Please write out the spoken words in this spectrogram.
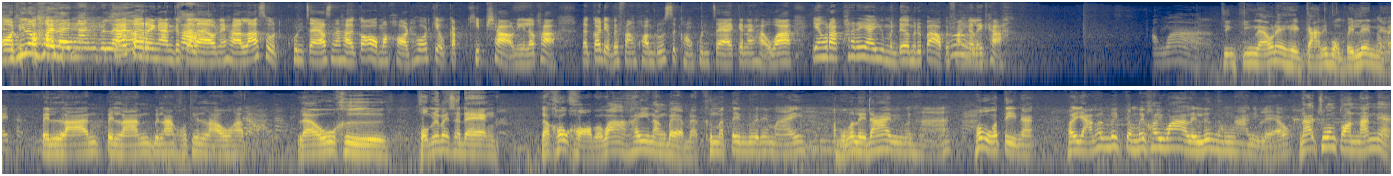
อ๋อที่เราเคยรายงานกันไปแล้วใช่เคยรายงานกันไปค่ะแล้วนะคะ ล่าสุดคุณแจ๊สนะคะก็ออกมาขอโทษเกี่ยวกับคลิปเฉานี้แล้วค่ะ แล้วก็เดี๋ยวไปฟังความรู้สึกของคุณแจ๊สกันนะคะว่ายังรักภรรยาอยู่เหมือนเดิมหรือเปล่าไปฟังกันเลยค่ะฟัง ว่าจริง ๆ แล้วในยเหตุการณ์ที่ผมไปเล่นเนี่ยเป็นร้านเป็นร้านเป็นร้านค็อกเทลเราครับ แล้วคือผมได้ไปแสดง แล้วเขาขอแบบว่าให้นางแบบเนี่ยขึ้นมาเต้นด้วยได้ไหมอะผมก็เลยได้มีปัญหา เพราะปกติเนี่ยภรรยาก็ไม่จะไม่ค่อยว่าอะไรเรื่องทำงานอยู่แล้วณช่วงตอนนั้นเนี่ย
